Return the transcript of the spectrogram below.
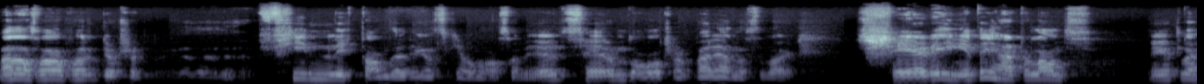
Men altså, for guds skyld Finn litt andre ting å skrive om. Altså. Vi ser om Donald Trump hver eneste dag. Skjer det ingenting her til lands, egentlig?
